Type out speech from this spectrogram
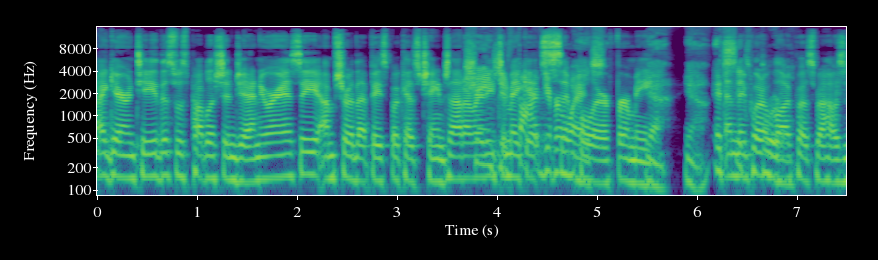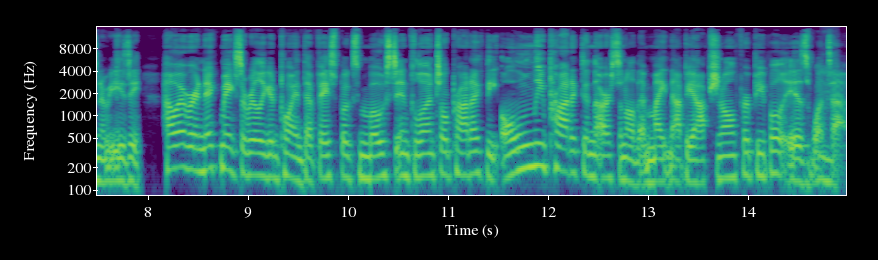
I guarantee this was published in January. I see. I'm sure that Facebook has changed that already Changed to make it different ways. simpler for me. yeah, yeah. It's, and they it's put a blog post about how it's going to be easy. However, Nick makes a really good point that Facebook's most influential product, the only product in the arsenal that might not be optional for people, is Hmm. WhatsApp.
